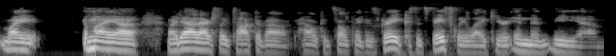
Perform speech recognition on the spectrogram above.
my my uh, my dad actually talked about how consulting is great because it's basically like you're in the the um,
